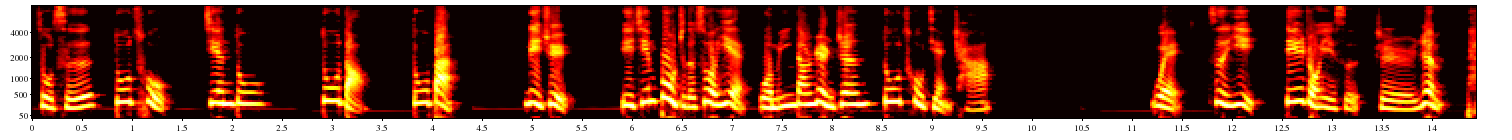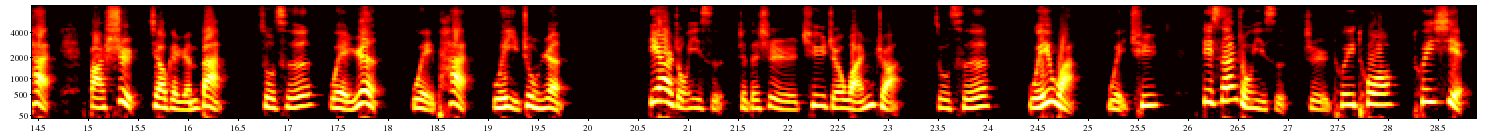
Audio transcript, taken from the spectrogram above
组词督促、监督、督导、督办。例句：已经布置的作业，我们应当认真督促检查。委字义，第一种意思指任派，把事交给人办。组词委任、委派、委以重任。第二种意思指的是曲折婉转。组词委婉、委屈。第三种意思指推脱、推卸。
